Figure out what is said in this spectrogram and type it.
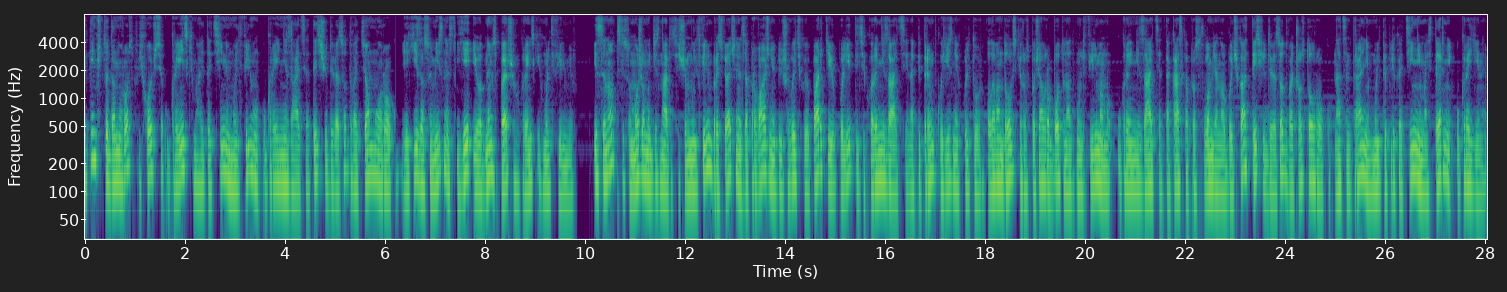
Закінчити дану розповідь хочеться українським агітаційним мультфільмом Українізація 1927 року, який за сумісництвом є і одним з перших українських мультфільмів. Із синопсису можемо дізнатися, що мультфільм присвячений запровадженню більшовицької партії у політиці коренізації на підтримку різних культур. Левандовський розпочав роботу над мультфільмами Українізація та казка про солом'яного бичка 1926 року на центральній мультиплікаційній майстерні України.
